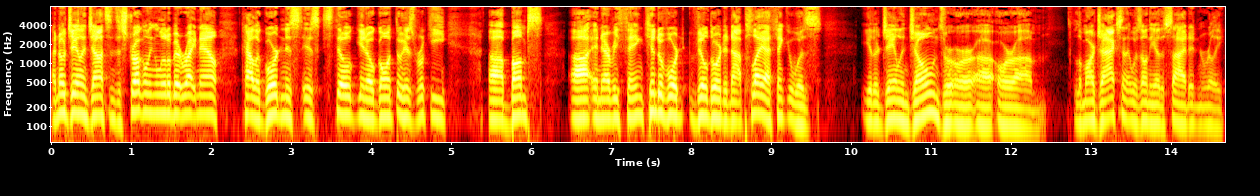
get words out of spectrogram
I know Jaylon Johnson's is struggling a little bit right now. Kyler Gordon is, is still, you know, going through his rookie uh, bumps uh, and everything. Kindle Vildor did not play. I think it was either Jaylon Jones or or, uh, or um, Lamar Jackson that was on the other side. I didn't really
